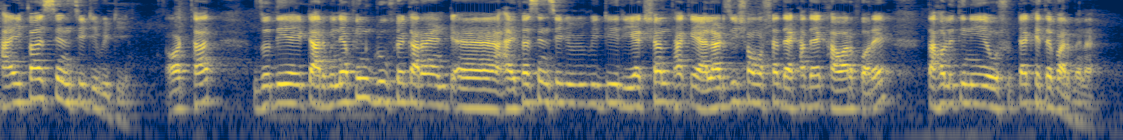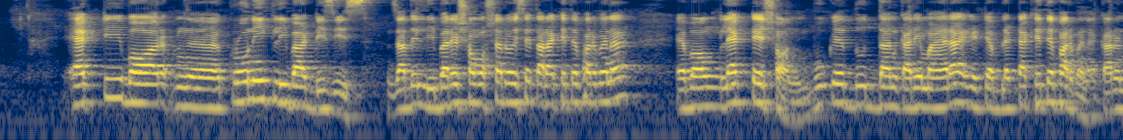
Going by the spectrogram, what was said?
হাইপার সেন্সিটিভিটি অর্থাৎ যদি এই টার্মিনাফিন গ্রুপে কারও হাইপার সেন্সিটিভিটি রিয়াকশন থাকে, অ্যালার্জি সমস্যা দেখা দেয় খাওয়ার পরে, তাহলে তিনি এই ওষুধটা খেতে পারবে না। Active or chronic liver disease যাদের লিভারের সমস্যা রয়েছে, তারা খেতে পারবে না। এবং ল্যাকটেশন বুকের দুধ দানকারী মায়েরা এই ট্যাবলেটটা খেতে পারবে না। কারণ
